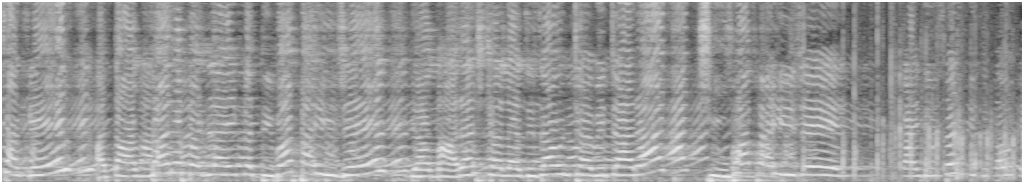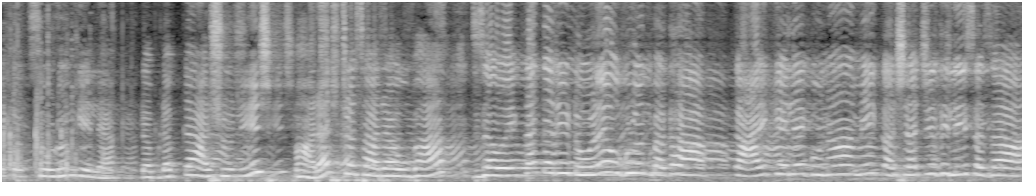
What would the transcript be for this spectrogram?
सांगेल आता अंधार पडला एक दिवा पाहिजे. या महाराष्ट्राला जिजाऊंच्या विचारात शुभा पाहिजे. काही दिवसांनी जिजाऊ एक सोडून गेल्या. डबडबत्या आशुनीश महाराष्ट्र सारा उभा. जिजाऊ एकदा तरी डोळे उघडून बघा. काय केले गुन्हा आम्ही कशाची दिली सजा?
